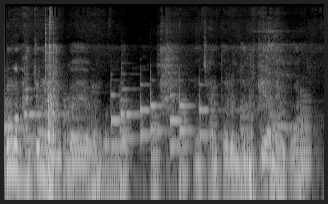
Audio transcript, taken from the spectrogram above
이런 거 반쪽 내줄 거예요. 이런 거는 이 잔털은 좀 떼어내고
